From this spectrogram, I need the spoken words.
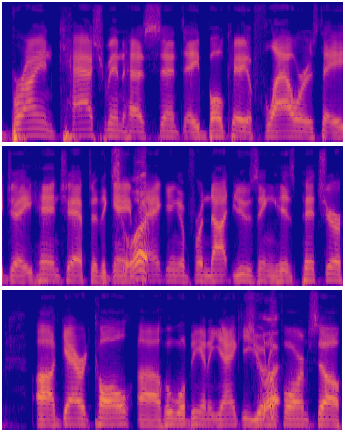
Brian Cashman has sent a bouquet of flowers to AJ Hinch after the game, Sure. thanking him for not using his pitcher, uh, Gerrit Cole, uh, who will be in a Yankee Sure. uniform. So,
